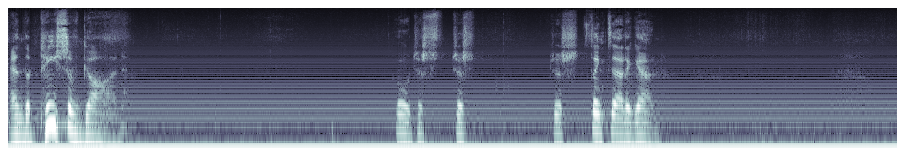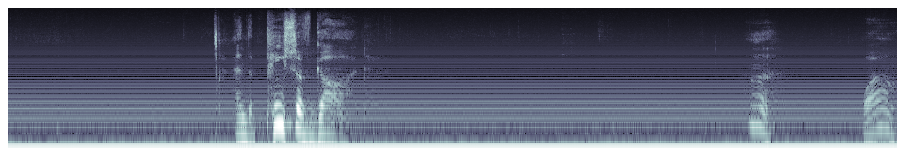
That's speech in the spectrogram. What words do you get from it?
And the peace of God. Oh, just just just think that again. And the peace of God. Huh. Wow.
